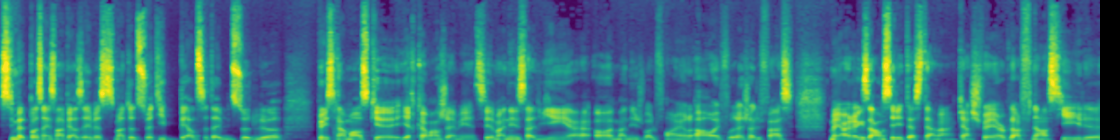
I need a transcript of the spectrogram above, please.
S'ils mettent pas 500 pièces d'investissement tout de suite, ils perdent cette habitude-là, puis ils se ramassent qu'ils recommencent jamais. Tu sais, donné, ça devient Ah, à un moment donné, je vais le faire. Ah, ouais, il faudrait que je le fasse. Meilleur exemple, c'est les testaments. Quand je fais un plan financier, là,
